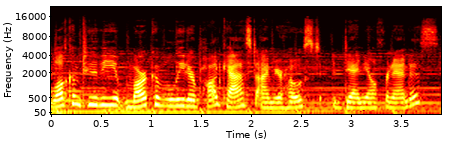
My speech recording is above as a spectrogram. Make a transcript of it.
Welcome to the Mark of a Leader podcast. I'm your host, Danielle Fernandes.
